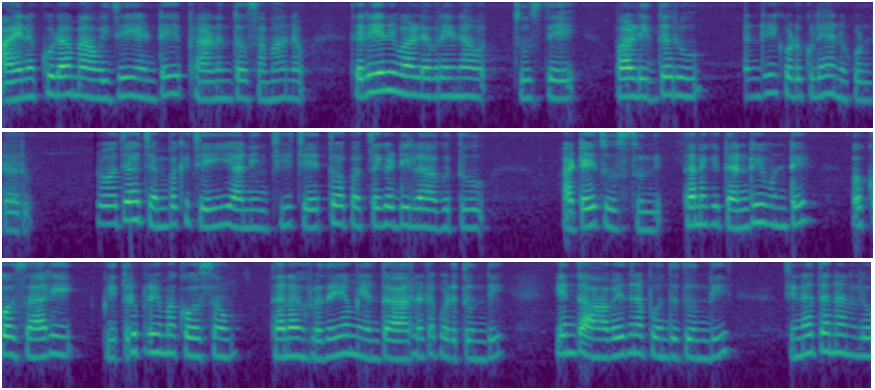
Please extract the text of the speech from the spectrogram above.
ఆయనకు కూడా మా విజయ్ అంటే ప్రాణంతో సమానం. తెలియని వాళ్ళెవరైనా చూస్తే వాళ్ళిద్దరూ తండ్రి కొడుకులే అనుకుంటారు. రోజా చెంపకి చెయ్యి ఆనించి చేత్తో పచ్చగడ్డి లాగుతూ అటే చూస్తుంది. తనకి తండ్రి ఉంటే ఒక్కోసారి పితృప్రేమ కోసం తన హృదయం ఎంత ఆరాటపడుతుంది ఎంత ఆవేదన పొందుతుంది చిన్నతనంలో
